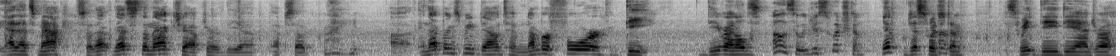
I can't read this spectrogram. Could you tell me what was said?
yeah, that's Mac. So that that's the Mac chapter of the uh, episode, right uh, and that brings me down to number four, Dee. Dee Reynolds. oh so we just switched him Yep, just switched him. Sweet Dee, Deandra,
